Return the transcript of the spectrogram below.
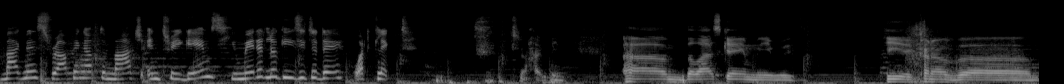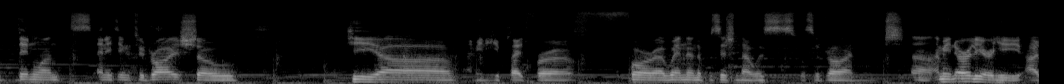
Magnus, wrapping up the match in three games, you made it look easy today. What clicked? I mean, um, the last game he was he kind of uh, didn't want anything to drawish, so he uh, I mean he played for for a win in a position that was was a draw, and uh, I mean earlier he I,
